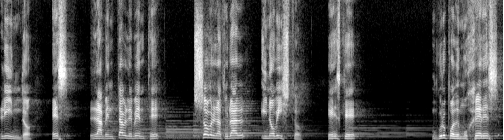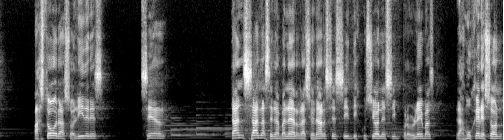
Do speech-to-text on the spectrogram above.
lindo, es lamentablemente sobrenatural y no visto, que es que un grupo de mujeres, pastoras o líderes, sean tan sanas en la manera de relacionarse, sin discusiones, sin problemas. Las mujeres son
